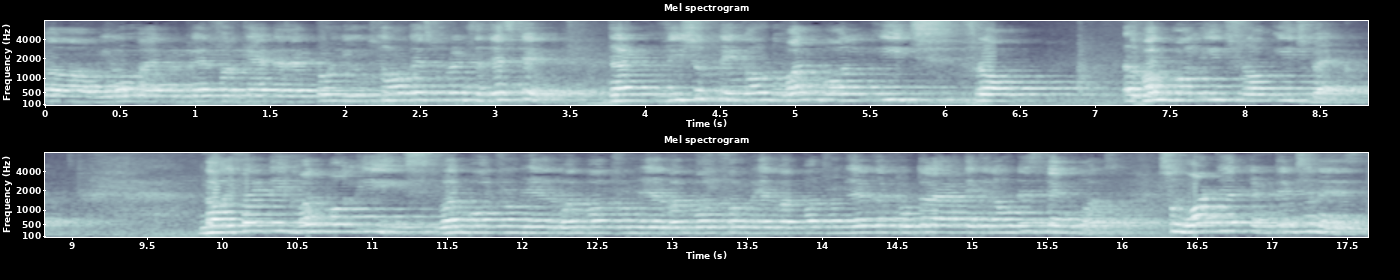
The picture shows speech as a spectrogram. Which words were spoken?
uh, you know, I prepare for CAT as I told you, some of the students suggested that we should take out one ball each from, uh, one ball each from each bag. Now if I take one ball each, one ball from here, one ball from here, one ball from here, one ball from here, the total I have taken out is 10 balls. So what their contention is,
